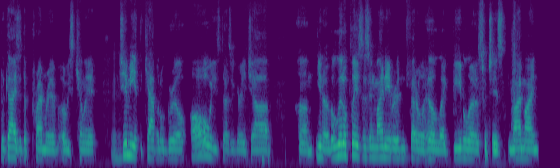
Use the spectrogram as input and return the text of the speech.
the guys at the Prime Rib always killing it. Mm-hmm. Jimmy at the Capital Grille always does a great job. Um, you know, the little places in my neighborhood in Federal Hill, like Byblos, which is, in my mind,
